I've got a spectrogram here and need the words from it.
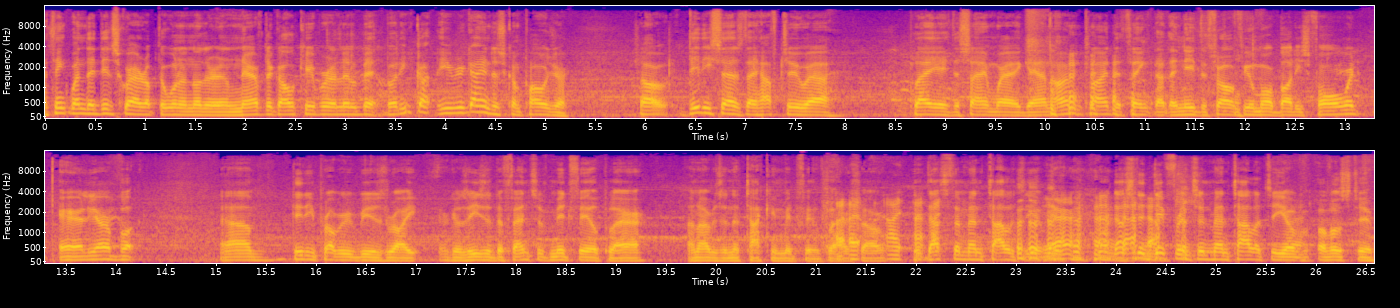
I think when they did square up to one another, it unnerved the goalkeeper a little bit, but he got he regained his composure. So Didi says they have to uh, play the same way again. I'm inclined to think that they need to throw a few more bodies forward earlier, but um, Didi probably be as right because he's a defensive midfield player. And I was an attacking midfield player, I- so I- I- that's the mentality of it. That's the difference in mentality of, of us two.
